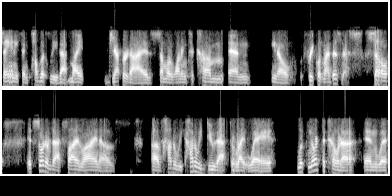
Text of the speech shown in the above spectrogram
say anything publicly that might jeopardize someone wanting to come and, you know, frequent my business. So it's sort of that fine line of, of how do we, how do we do that the right way with North Dakota and with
